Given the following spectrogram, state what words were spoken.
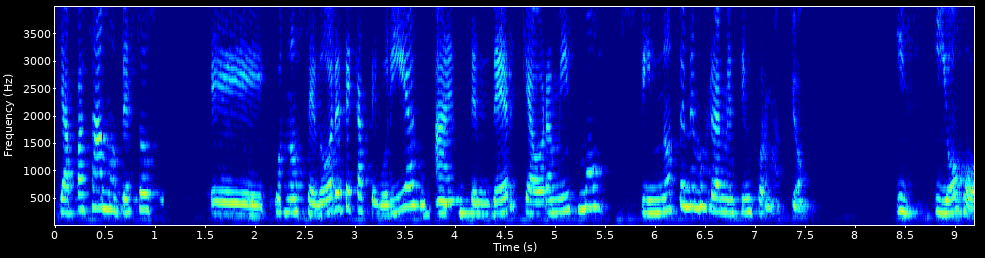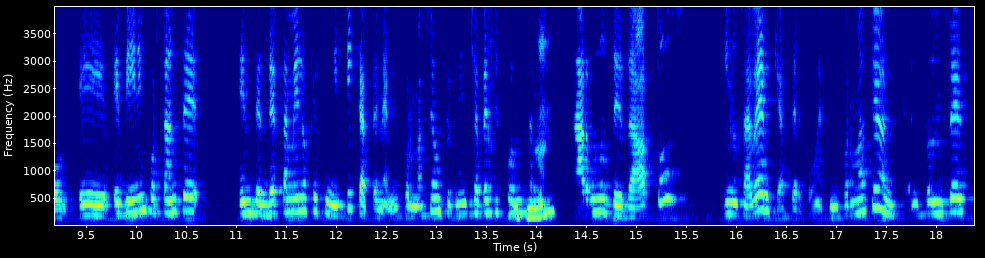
ya pasamos de esos eh, conocedores de categorías a entender que ahora mismo, si no tenemos realmente información, y, y ojo, eh, es bien importante entender también lo que significa tener información, porque muchas veces podemos uh de datos y no saber qué hacer con esa información. Entonces,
